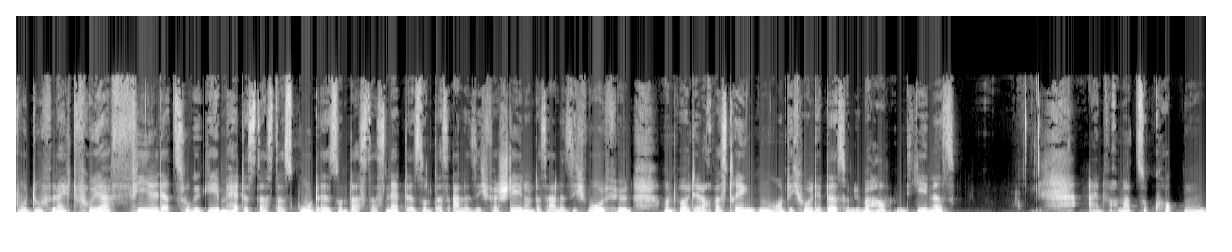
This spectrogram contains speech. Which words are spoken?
wo du vielleicht früher viel dazu gegeben hättest, dass das gut ist und dass das nett ist und dass alle sich verstehen und dass alle sich wohlfühlen und wollt ihr noch was trinken und ich hol dir das und überhaupt und jenes. Einfach mal zu gucken,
